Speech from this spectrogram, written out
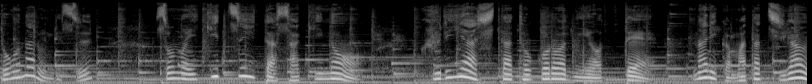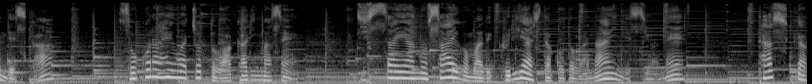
どうなるんです？その行き着いた先のクリアしたところによって何かまた違うんですか？そこら辺はちょっと分かりません。実際あの最後までクリアしたことがないんですよね。確か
